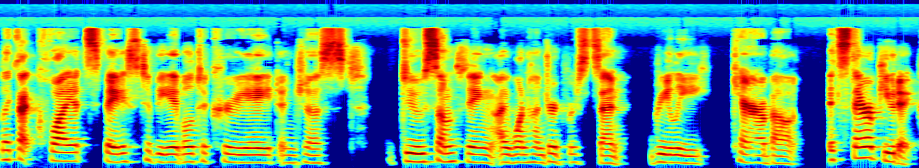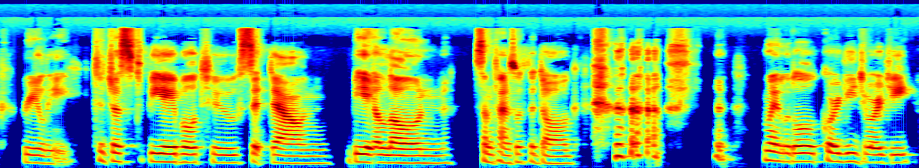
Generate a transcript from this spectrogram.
like that quiet space to be able to create and just do something I 100% really care about. It's therapeutic, really to just be able to sit down, be alone, sometimes with the dog. My little corgi Georgie.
